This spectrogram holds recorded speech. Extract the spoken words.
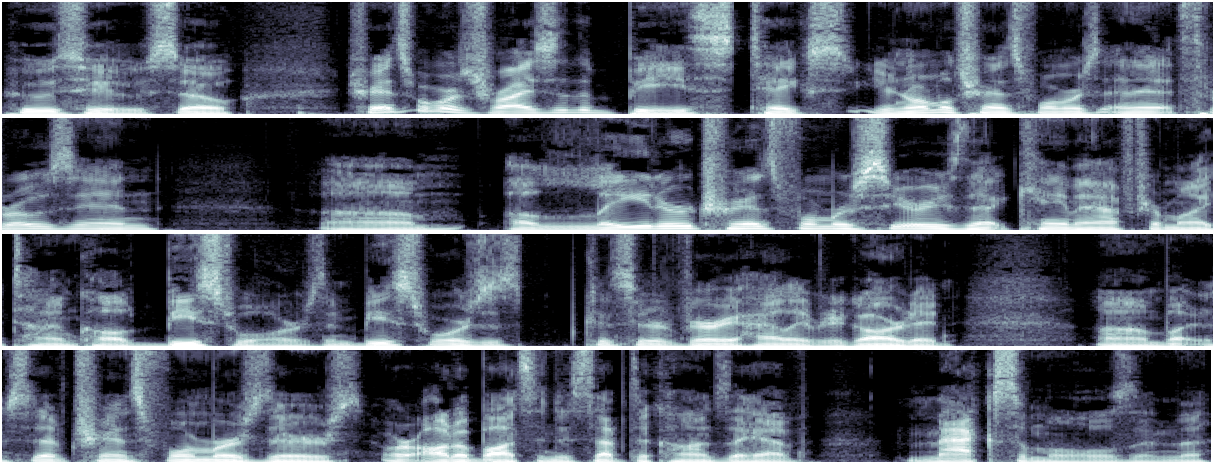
who's who. So Transformers: Rise of the Beast takes your normal Transformers and then it throws in um, a later Transformers series that came after my time called Beast Wars, and Beast Wars is considered very highly regarded. Um, but instead of Transformers, there's or Autobots and Decepticons, they have Maximals, and the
